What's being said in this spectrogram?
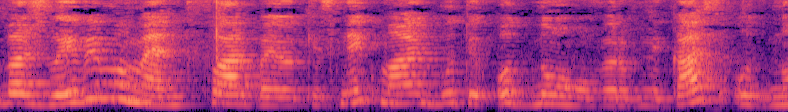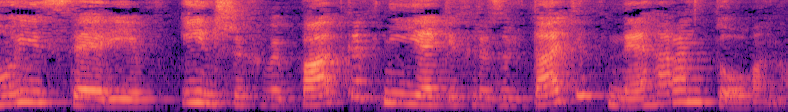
Важливий момент фарба і окисник мають бути одного виробника з одної серії. В інших випадках ніяких результатів не гарантовано.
